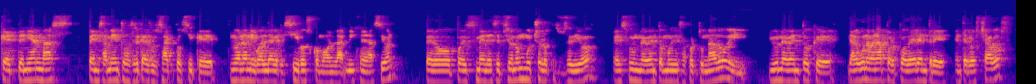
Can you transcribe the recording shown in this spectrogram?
que tenían más pensamientos acerca de sus actos y que no eran igual de agresivos como la, mi generación, pero pues me decepcionó mucho lo que sucedió. Es un evento muy desafortunado y, y un evento que de alguna manera por poder entre, entre los chavos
